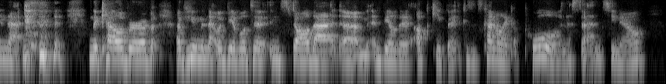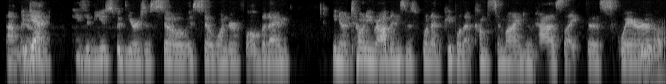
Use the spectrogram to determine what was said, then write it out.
in that in the caliber of, of human that would be able to install that um, and be able to upkeep it because it's kind of like a pool in a sense, you know. Um, Yeah. again, ease of use with yours is so is so wonderful. But I'm, you know, Tony Robbins is one of the people that comes to mind who has like the square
